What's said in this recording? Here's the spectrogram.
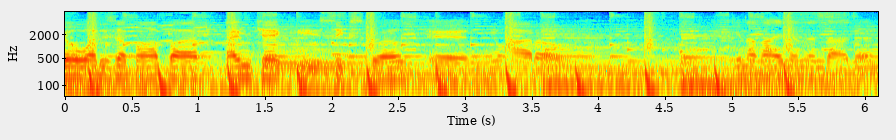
Yo, what is up mga par? Time check is 6.12 and yung araw, kinakain na ng dagat.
